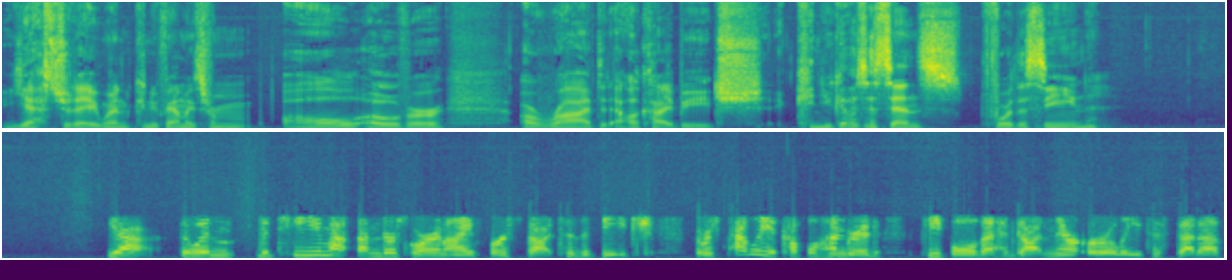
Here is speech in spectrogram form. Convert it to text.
yesterday when canoe families from all over arrived at Alki Beach. Can you give us a sense for the scene? Yeah. So, when the team at Underscore and I first got to the beach, there was probably a couple hundred people that had gotten there early to set up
